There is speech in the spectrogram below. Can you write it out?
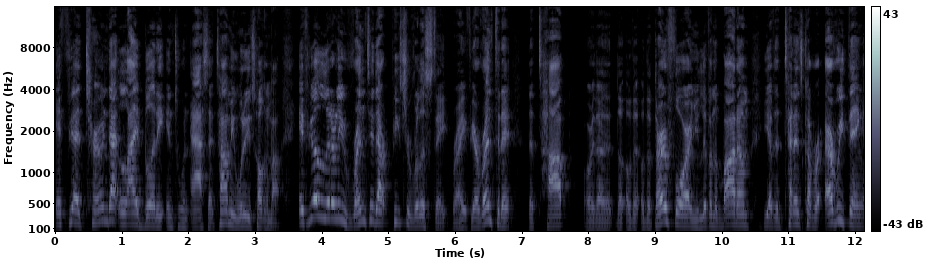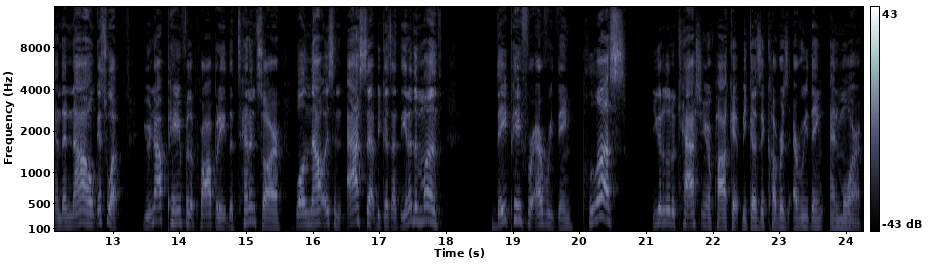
if you had turned that liability into an asset. Tommy, what are you talking about? If you literally rented that piece of real estate, right? If you rented it, the top or the the, or the or the third floor and you live on the bottom, you have the tenants cover everything, and then now guess what? You're not paying for the property. The tenants are. Well, now it's an asset because at the end of the month, they pay for everything. Plus, you get a little cash in your pocket because it covers everything and more.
